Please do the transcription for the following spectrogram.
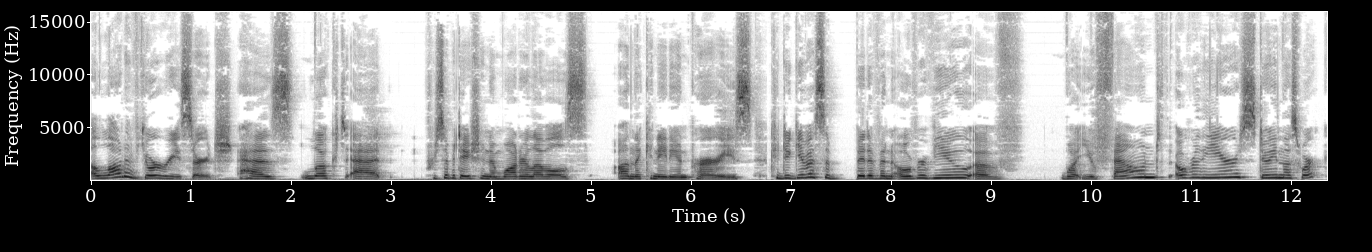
A lot of your research has looked at precipitation and water levels on the Canadian prairies. Could you give us a bit of an overview of what you've found over the years doing this work?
